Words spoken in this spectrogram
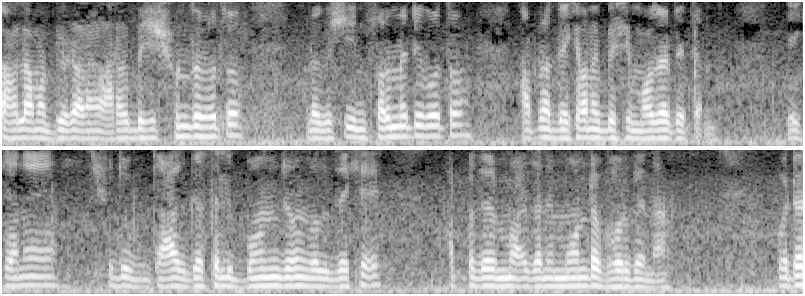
তাহলে আমার ভিডিওটা আরও বেশি সুন্দর হতো আরও বেশি ইনফরমেটিভ হতো, আপনারা দেখে অনেক বেশি মজা পেতেন। এখানে শুধু গাছ গাছালি বন জঙ্গল দেখে আপনাদের জানি মনটা ভরবে না। ওটা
